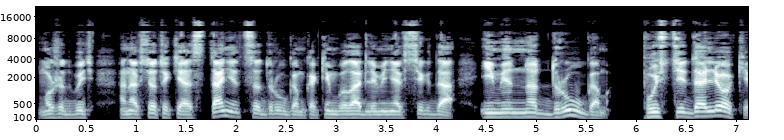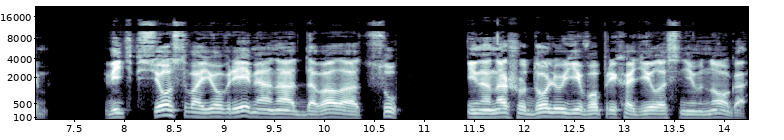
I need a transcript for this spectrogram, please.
Может быть, она все-таки останется другом, каким была для меня всегда. Именно другом, пусть и далеким. Ведь все свое время она отдавала отцу, и на нашу долю его приходилось немного.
